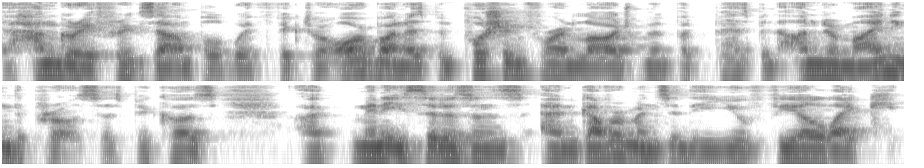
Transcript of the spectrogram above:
Uh, Hungary, for example, with Viktor Orban, has been pushing for enlargement, but has been undermining the process because uh, many citizens and governments in the EU feel like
